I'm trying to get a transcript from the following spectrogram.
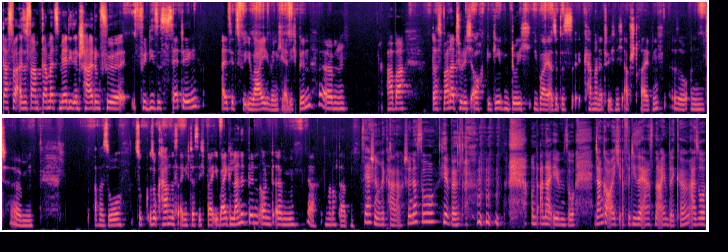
das war, also es war damals mehr die Entscheidung für, für dieses Setting als jetzt für EY, wenn ich ehrlich bin. Ähm, aber das war natürlich auch gegeben durch EY, also das kann man natürlich nicht abstreiten. Also und ähm, aber so, so, so kam das eigentlich, dass ich bei eBay gelandet bin und ähm, ja, immer noch da bin. Sehr schön, Ricarda. Schön, dass du hier bist. und Anna ebenso. Danke euch für diese ersten Einblicke. Also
